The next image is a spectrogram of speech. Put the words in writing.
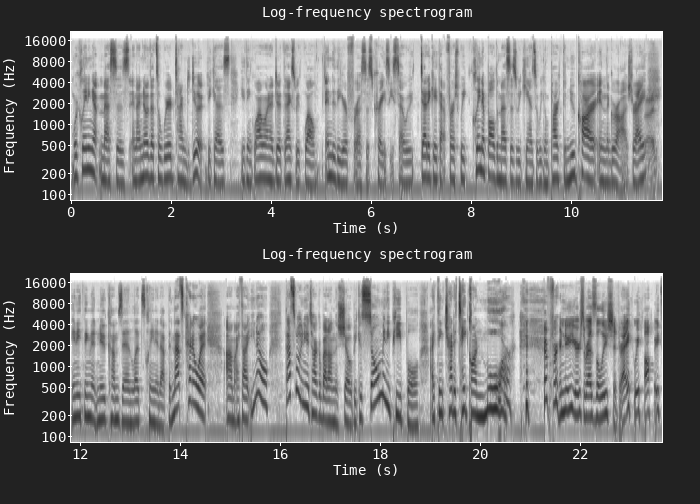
We're cleaning up messes, and I know that's a weird time to do it because you think, well, I want to do it the next week. Well, end of the year for us is crazy, so we dedicate that first week, clean up all the messes we can, so we can park the new car in the garage, right? Right. anything that new comes in, let's clean it up. And that's kind of what um, I thought, you know, that's what we need to talk about on the show because so many people, I think, try to take on more for a New Year's resolution, right? We always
